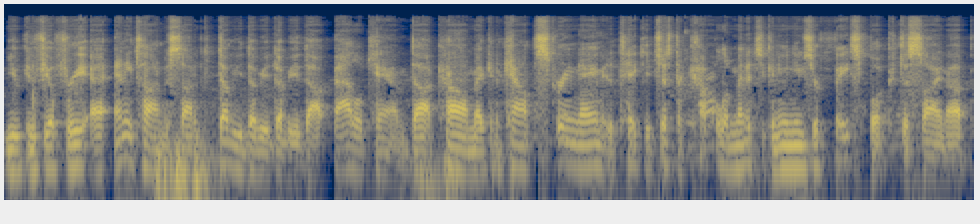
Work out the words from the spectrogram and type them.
you can feel free at any time to sign up to www.battlecam.com. Make an account, screen name. It'll take you just a couple of minutes. You can even use your Facebook to sign up.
